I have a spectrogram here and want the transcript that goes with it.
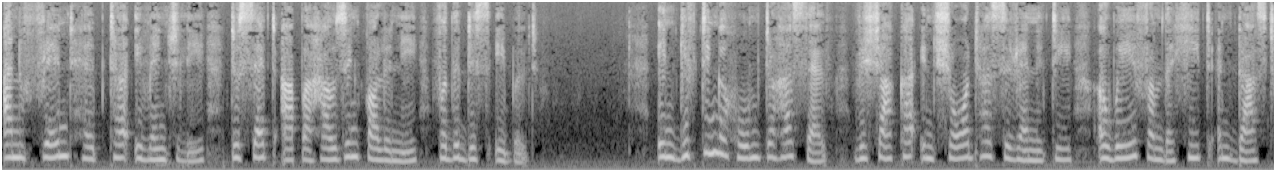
and a friend helped her eventually to set up a housing colony for the disabled. In gifting a home to herself, Vishakha ensured her serenity away from the heat and dust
